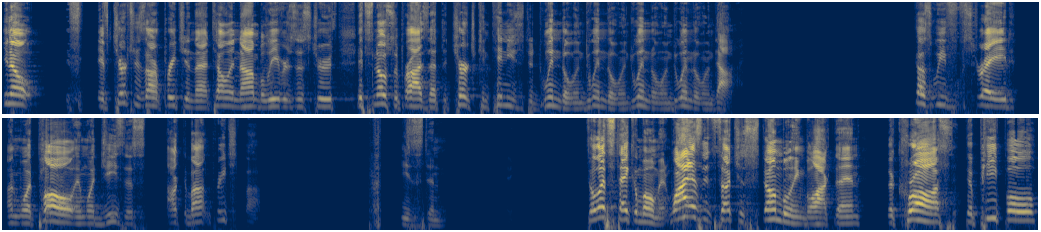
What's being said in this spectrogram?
You know, if, if churches aren't preaching that, telling non believers this truth, it's no surprise that the church continues to dwindle and dwindle and dwindle and dwindle and die. Because we've strayed on what Paul and what Jesus talked about and preached about. Jesus didn't so let's take a moment. Why is it such a stumbling block then, the cross, to people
